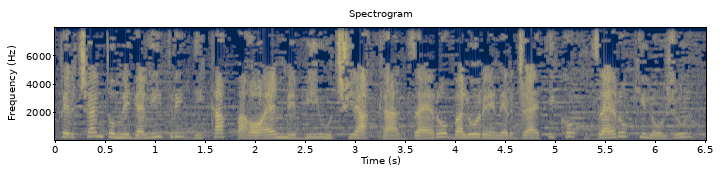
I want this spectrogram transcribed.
Per 100 ml di KOMBUCH0 valore energetico 0 kJ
